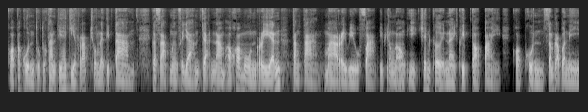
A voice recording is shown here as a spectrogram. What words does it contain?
ขอบพระคุณทุกๆทท่านที่ให้เกียรติรับชมและติดตาม กระสาบเมืองสยามจะนำเอาข้อมูลเหรียญต่างๆ มารีวิวฝากพี่ๆน้องๆอีกเช่นเคยในคลิปต่อไป ขอบคุณสำหรับวันนี้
